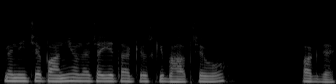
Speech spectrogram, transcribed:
इसमें नीचे पानी होना चाहिए ताकि उसकी भाप से वो पक जाए।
